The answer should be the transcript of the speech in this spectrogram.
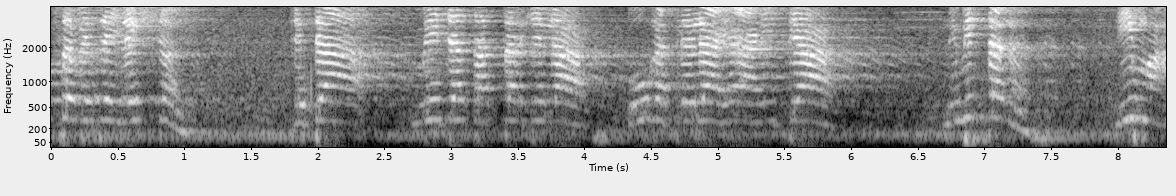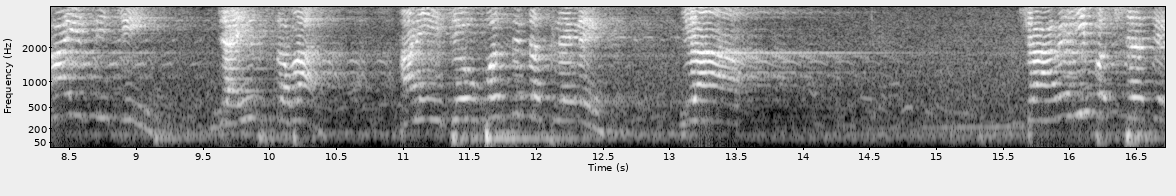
लोकसभेचं इलेक्शन येत्या मेच्या सात तारखेला होऊ घातलेलं आहे आणि त्या निमित्तानं ही महायुतीची जाहीर सभा आणि इथे उपस्थित असलेले या चारही पक्षाचे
